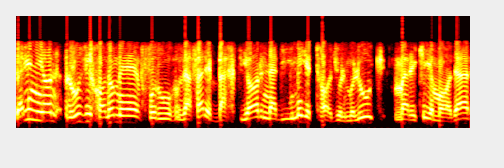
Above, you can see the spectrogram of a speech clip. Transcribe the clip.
در این میان روزی خانم فروغ زفر بختیار ندیمه تاج الملوک مرکه مادر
